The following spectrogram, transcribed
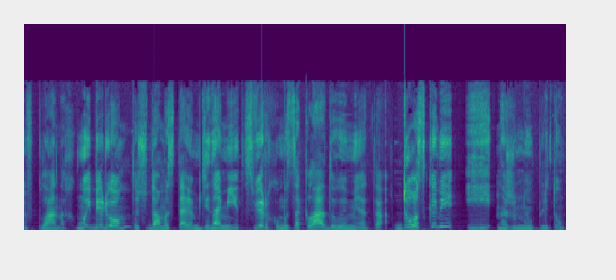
в планах. Мы берем, то сюда мы ставим динамит, сверху мы закладываем это досками и нажимную плиту.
